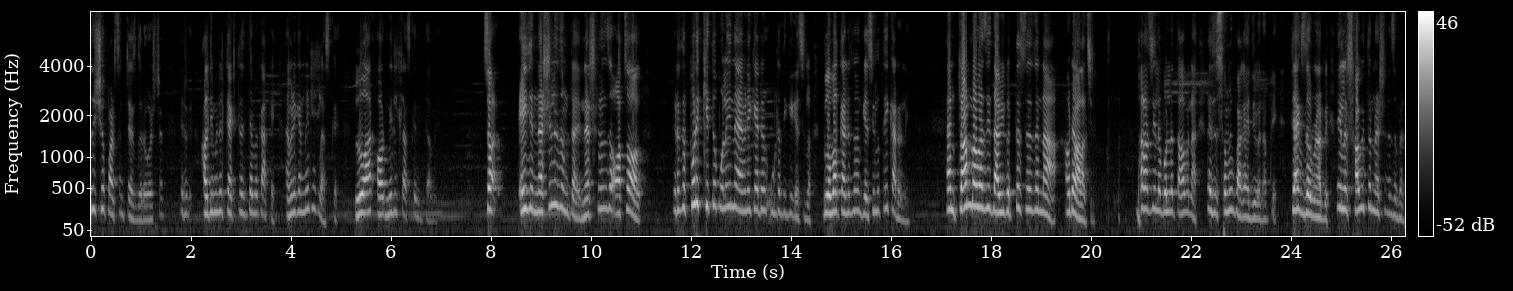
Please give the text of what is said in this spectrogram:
দুইশো পার্সেন্ট ট্যাক্স ধরে বসছেন। এটা আলটিমেটলি ট্যাক্সটা দিতে হবে কাকে? আমেরিকান মিডল ক্লাসকে লোয়ার অর মিডল ক্লাসকে দিতে হবে। সো এই যে ন্যাশনালিজমটা ন্যাশনালিজম অচল, এটা তো পরীক্ষিত বলেই না আমেরিকা এটা উল্টা দিকে গেছিল। গ্লোবাল ক্যাপিটালিজম গেছিল তো এই কারণে। অ্যান্ড ট্রাম্প বাবাজি দাবি করতেছে যে না, ওটা ভালো ছিল। ভালো ছিল বললে তো হবে না। এই যে শ্রমিক পাকাই দিবেন আপনি ট্যাক্স ধরবেন আপনি, এগুলো সবই তো ন্যাশনালিজমের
